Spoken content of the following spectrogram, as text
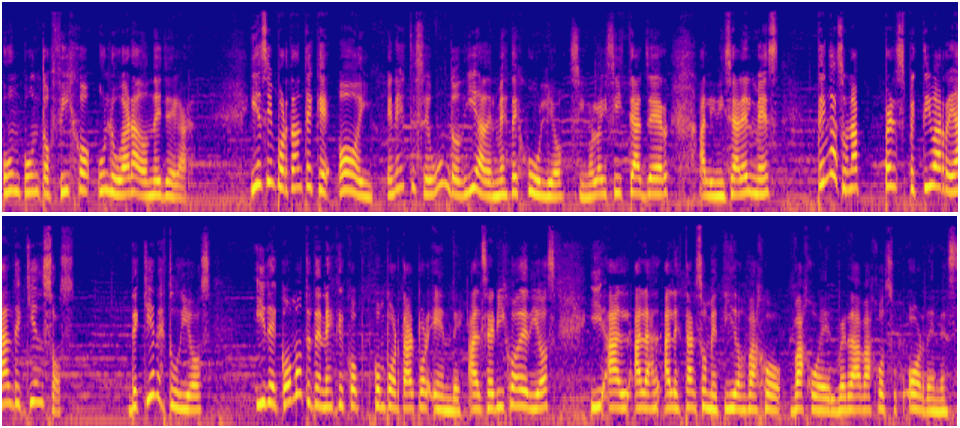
un punto fijo, un lugar a donde llegar. Y es importante que hoy, en este segundo día del mes de julio, si no lo hiciste ayer al iniciar el mes, tengas una perspectiva real de quién sos, de quién es tu Dios y de cómo te tenés que comportar por ende al ser hijo de Dios y al, al, estar sometidos bajo, bajo Él, ¿verdad? Bajo sus órdenes.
